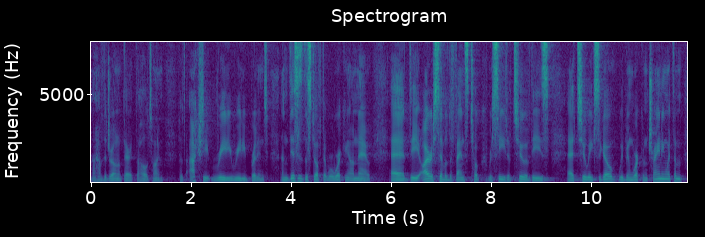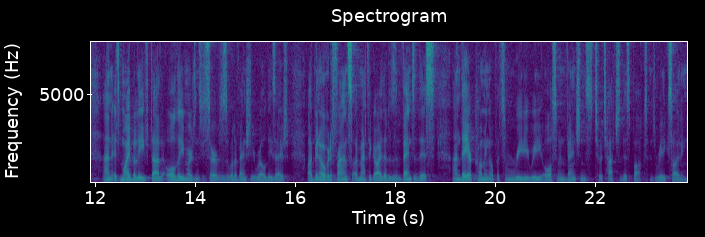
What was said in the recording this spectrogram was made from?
and have the drone up there the whole time. So it's actually really, really brilliant. And this is the stuff that we're working on now. Uh, the Irish Civil Defence took receipt of two of these uh, two weeks ago. We've been working training with them, and it's my belief that all the emergency services will eventually roll these out. I've been over to France, I've met the guy that has invented this, and they are coming up with some really, really awesome inventions to attach to this box. It's really exciting.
